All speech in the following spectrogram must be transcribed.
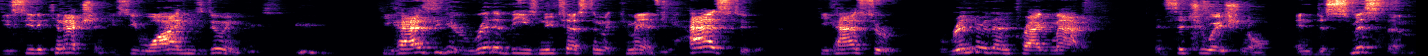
do you see the connection? Do you see why he's doing this? He has to get rid of these New Testament commands. He has to. He has to render them pragmatic and situational and dismiss them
